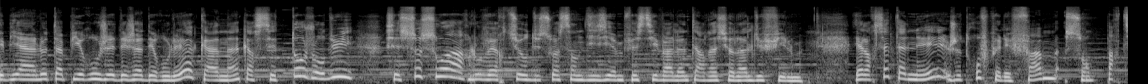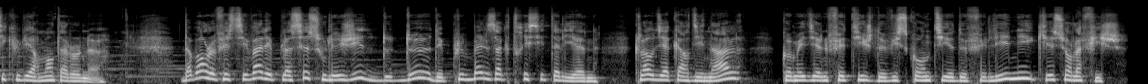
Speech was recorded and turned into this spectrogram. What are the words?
Eh bien, le tapis rouge est déjà déroulé à Cannes, hein, car c'est aujourd'hui, c'est ce soir l'ouverture du 70e Festival international du film. Et alors cette année, je trouve que les femmes sont particulièrement à l'honneur. D'abord, le festival est placé sous l'égide de deux des plus belles actrices italiennes, Claudia Cardinal, comédienne fétiche de Visconti et de Fellini, qui est sur l'affiche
